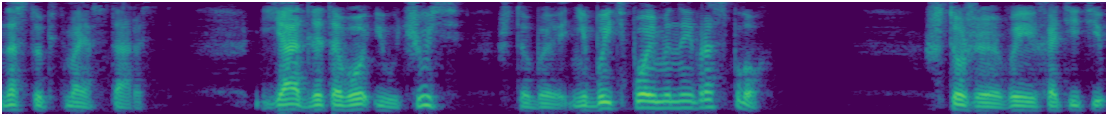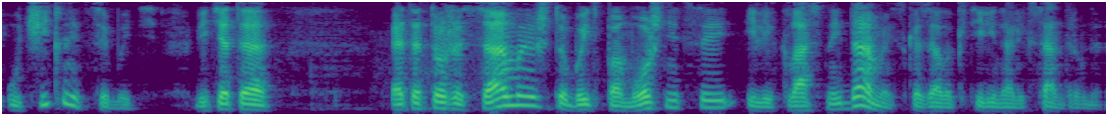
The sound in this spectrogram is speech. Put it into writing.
наступит моя старость. Я для того и учусь, чтобы не быть пойманной врасплох. Что же, вы хотите учительницей быть? Ведь это... это то же самое, что быть помощницей или классной дамой, сказала Катерина Александровна.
